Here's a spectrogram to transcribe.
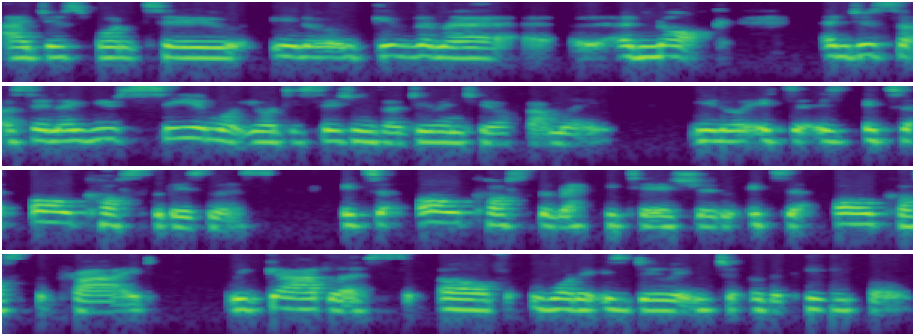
I just want to, you know, give them a, a knock and just sort of saying, are you seeing what your decisions are doing to your family? You know, it's, it's, it's all cost the business. It's all cost the reputation. It's at all cost the pride, regardless of what it is doing to other people.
